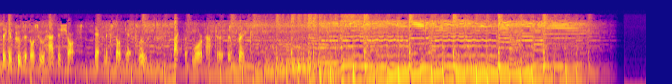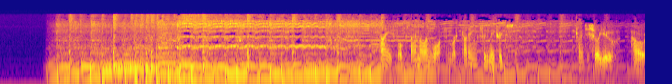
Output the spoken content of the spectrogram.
So they can prove that those who had the shots definitely still get flu. Back with more after this break. Hi folks, I'm Alan Watt and we're cutting through the matrix, trying to show you how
